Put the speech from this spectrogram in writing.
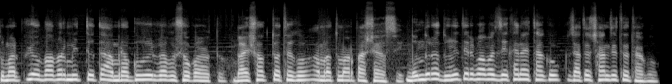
তোমার প্রিয় বাবার মৃত্যুতে আমরা গভীরভাবে শোকাহত ভাই, শক্ত থেকো, আমরা তোমার পাশে আছি। বন্ধুরা, দুর্নীতির বাবা যেখানে থাকুক, যাতে শান্তিতে থাকুক।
